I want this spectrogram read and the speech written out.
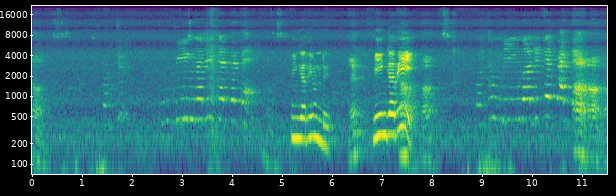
ആ. മീൻകറിയും ഉണ്ട് മീൻകറി. ആ ആ ആ.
